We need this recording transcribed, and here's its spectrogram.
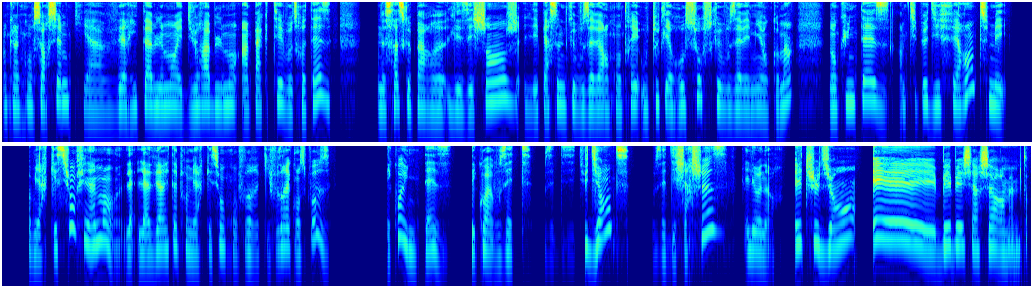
Donc un consortium qui a véritablement et durablement impacté votre thèse, ne serait-ce que par les échanges, les personnes que vous avez rencontrées ou toutes les ressources que vous avez mis en commun. Donc une thèse un petit peu différente, mais première question finalement, la, véritable première question qu'il faudrait qu'on se pose, c'est quoi une thèse? C'est quoi? Vous êtes, vous êtes des étudiantes Vous êtes des chercheuses? Éléonore Étudiant et bébé chercheur en même temps.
